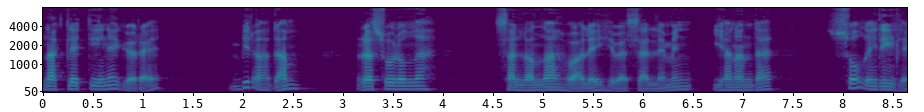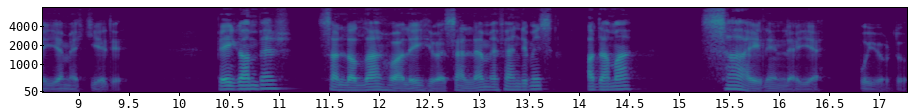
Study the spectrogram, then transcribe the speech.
naklettiğine göre bir adam Rasulullah sallallahu aleyhi ve sellemin yanında sol eliyle yemek yedi. Peygamber sallallahu aleyhi ve sellem efendimiz adama sağ elinle ye buyurdu.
